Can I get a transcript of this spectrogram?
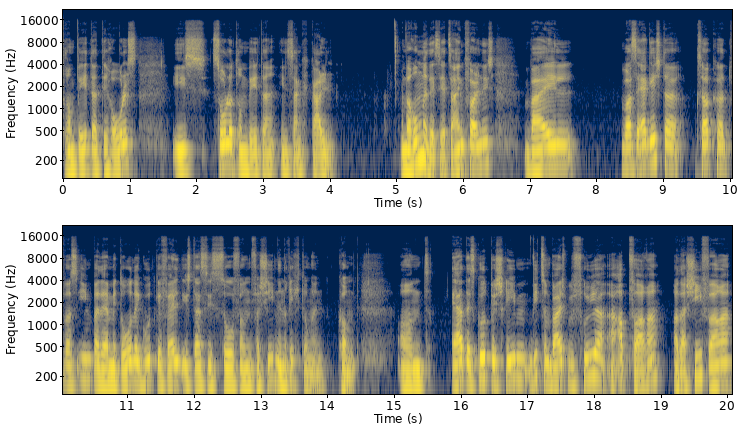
Trompeter Tirols, ist Solotrompeter in St. Gallen. Warum mir das jetzt eingefallen ist, weil was er gestern gesagt hat, was ihm bei der Methode gut gefällt, ist, dass es so von verschiedenen Richtungen kommt. Und er hat es gut beschrieben, wie zum Beispiel früher ein Abfahrer oder ein Skifahrer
